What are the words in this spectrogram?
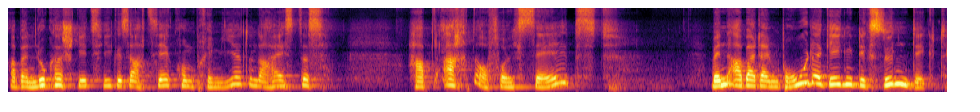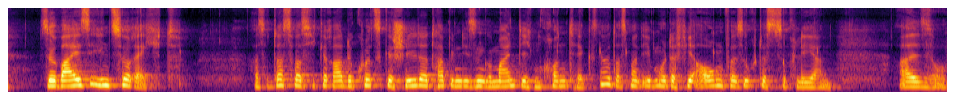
aber in Lukas steht es, wie gesagt, sehr komprimiert und da heißt es, habt Acht auf euch selbst, wenn aber dein Bruder gegen dich sündigt, so weise ihn zurecht. Also das, was ich gerade kurz geschildert habe in diesem gemeindlichen Kontext, ne, dass man eben unter vier Augen versucht, das zu klären. Also,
